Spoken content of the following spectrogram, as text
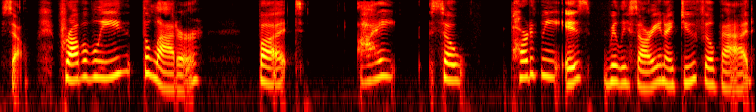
So, probably the latter, but I, so part of me is really sorry and I do feel bad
